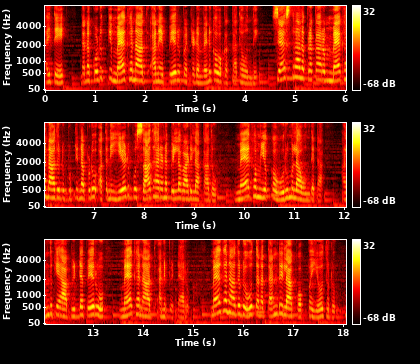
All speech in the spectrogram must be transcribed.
అయితే తన కొడుక్కి మేఘనాథ్ అనే పేరు పెట్టడం వెనుక ఒక కథ ఉంది. శాస్త్రాల ప్రకారం మేఘనాథుడు పుట్టినప్పుడు అతని ఏడుపు సాధారణ పిల్లవాడిలా కాదు మేఘం యొక్క ఉరుములా ఉందట. అందుకే ఆ బిడ్డ పేరు మేఘనాథ్ అని పెట్టారు. మేఘనాథుడు తన తండ్రిలా గొప్ప యోధుడు.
